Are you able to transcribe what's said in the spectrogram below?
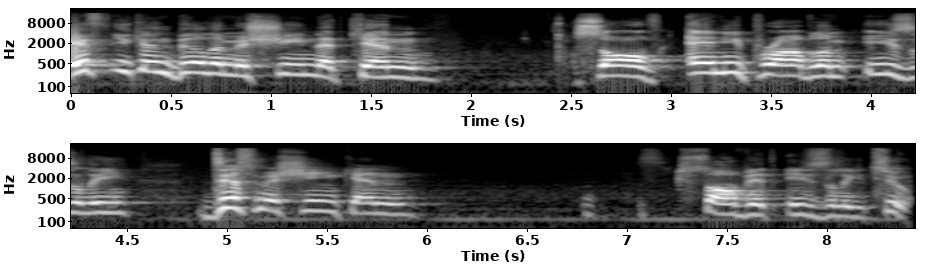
if you can build a machine that can solve any problem easily, this machine can solve it easily too.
